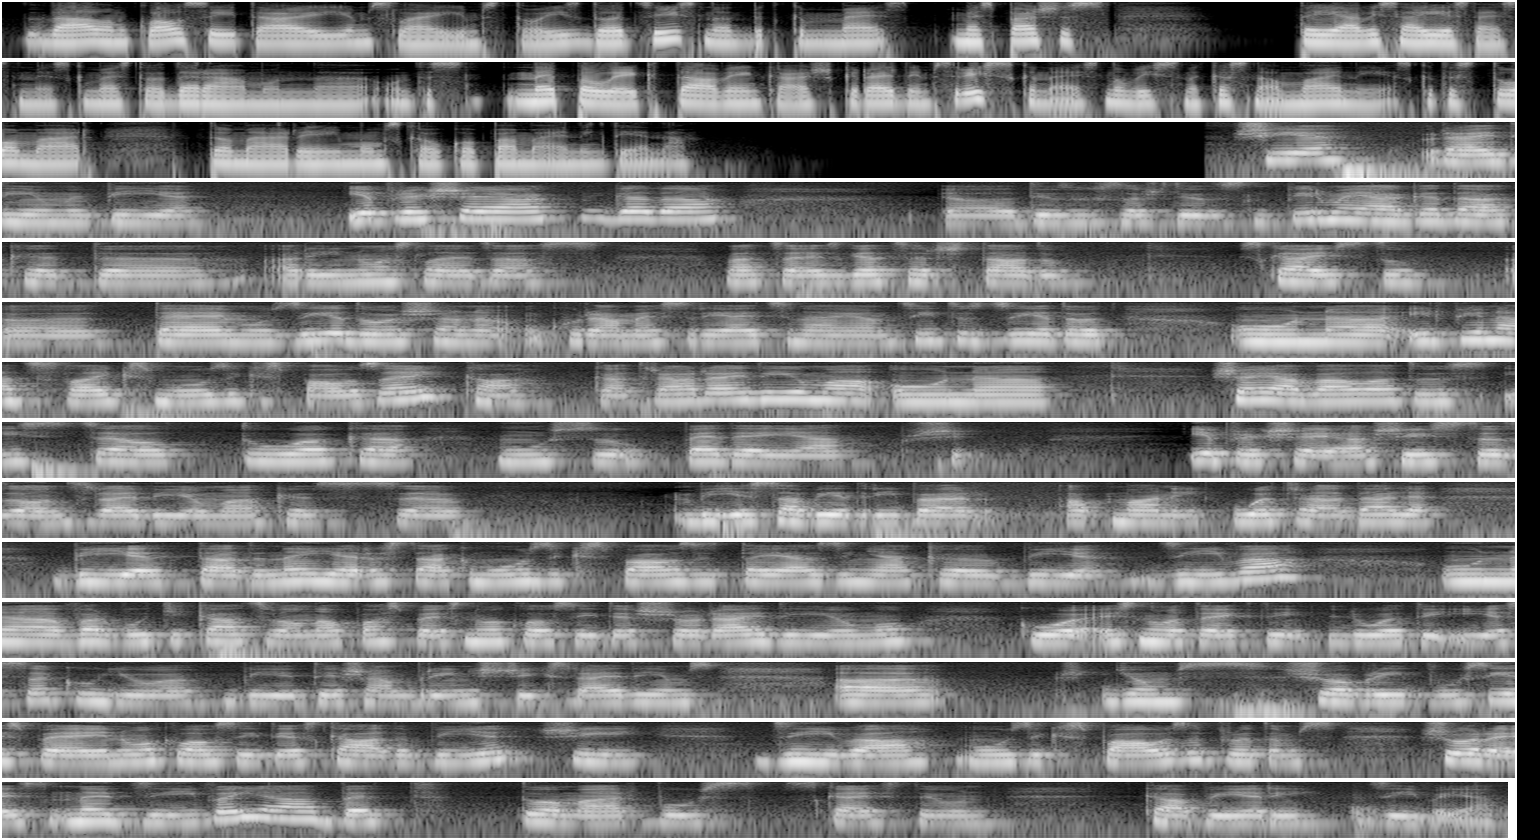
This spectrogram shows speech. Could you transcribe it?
vēlam klausītāju jums, lai jums to izdodas īstenot, bet ka mēs, mēs pašas tajā visā iesaistamies, ka mēs to darām, un, un tas nepaliek tā vienkārši, ka raidījums ir izskanējis, nu viss nekas nav mainījies, ka tas tomēr, tomēr arī mums kaut ko pamaina ikdienā. Šie raidījumi bija iepriekšējā gadā, 2021. gadā, kad arī noslēdzās vecais gads ar tādu skaistu tēmu ziedošana, kurā mēs arī aicinājām citus dziedot. Un uh, ir pienācis laiks mūzikas pauzei, kā katrā raidījumā, un uh, šajā vēlētos izcelt to, ka mūsu pēdējā, ši, iepriekšējā šīs sezonas raidījumā, kas uh, bija sabiedrība ar ap mani otrā daļa, bija tāda neierastāka mūzikas pauze tajā ziņā, ka bija dzīvā. Un uh, varbūt, ja kāds vēl nav paspējis noklausīties šo raidījumu, ko es noteikti ļoti iesaku, jo bija tiešām brīnišķīgs raidījums, uh, jums šobrīd būs iespēja noklausīties, kāda bija šī dzīvā mūzikas pauze. Protams, šoreiz ne dzīvajā, bet tomēr būs skaisti un kā bija arī dzīvajā.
